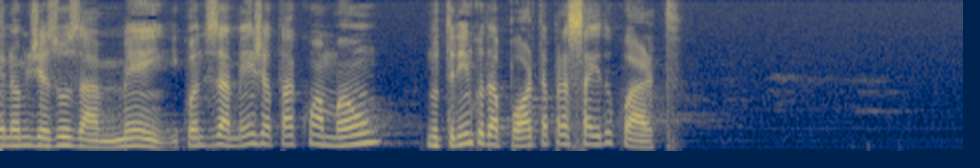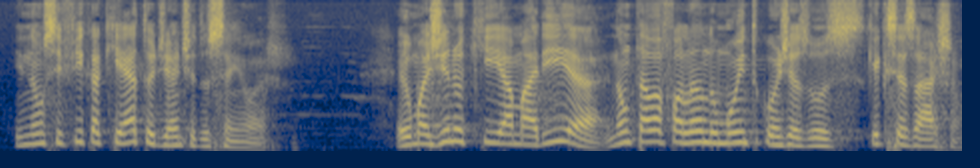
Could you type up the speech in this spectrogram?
Em nome de Jesus, amém. E quando diz amém, já está com a mão no trinco da porta para sair do quarto. E não se fica quieto diante do Senhor. Eu imagino que a Maria não estava falando muito com Jesus. O que, que vocês acham?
